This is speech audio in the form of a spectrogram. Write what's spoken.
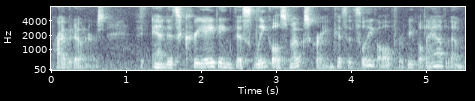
private owners. And it's creating this legal smokescreen because it's legal for people to have them.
